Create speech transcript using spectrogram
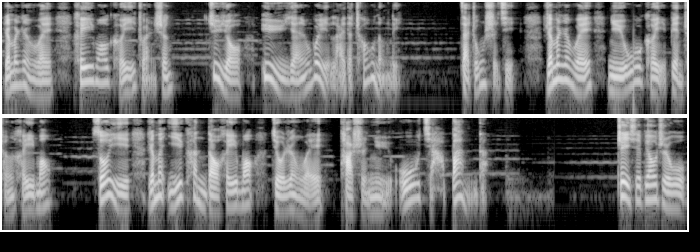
人们认为黑猫可以转生，具有预言未来的超能力。在中世纪，人们认为女巫可以变成黑猫，所以人们一看到黑猫就认为它是女巫假扮的。这些标志物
